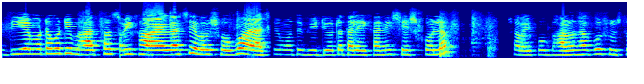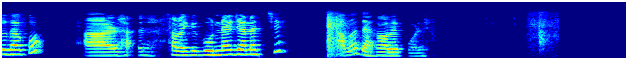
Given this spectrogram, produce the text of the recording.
দিয়ে মোটামুটি ভাত ফাত সবই খাওয়া গেছে, এবার শোবো আর আজকের মতো ভিডিওটা তাহলে এখানেই শেষ করলাম। সবাই খুব ভালো থাকো, সুস্থ থাকো, আর সবাইকে গুড নাইট জানাচ্ছি। আবার দেখা হবে পরে।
